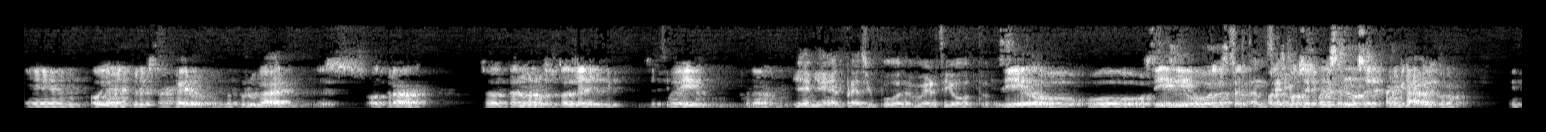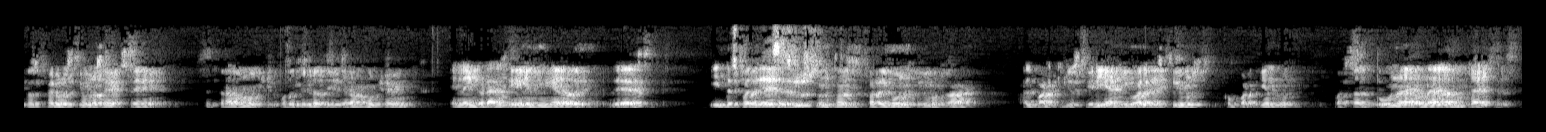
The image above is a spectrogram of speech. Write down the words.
Eh, obviamente un extranjero en otro lugar es otra, son otras normas, otras leyes y se puede ir. Bien, bien el precio pudo haber sido otro. Sí, o, o, sí, sí, o, las, las, consecuencias no ser tan graves. O, entonces, pero es que uno se, se, se trama mucho, por decirlo así, se va mucho en, en la ignorancia y en el miedo de, de eso. Y después de ese susto, entonces, para algunos fuimos a, al bar que ellos querían. Igual ahí estuvimos compartiendo bastante. Una, una de las muchachas,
